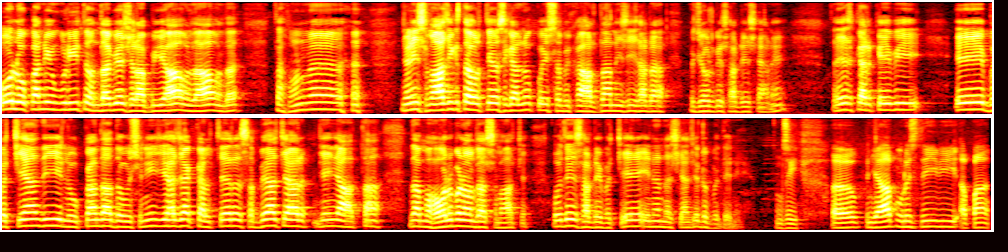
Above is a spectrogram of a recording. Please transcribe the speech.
ਉਹ ਲੋਕਾਂ ਦੀ ਉਂਗਲੀ ਤੇ ਹੁੰਦਾ ਵੀ ਇਹ ਸ਼ਰਾਬੀ ਆ ਹੁੰਦਾ ਹੁੰਦਾ ਤਾਂ ਹੁਣ ਜਣੀ ਸਮਾਜਿਕ ਤੌਰ ਤੇ ਉਸ ਗੱਲ ਨੂੰ ਕੋਈ ਸਵੀਕਾਰਦਾ ਨਹੀਂ ਸੀ ਸਾਡਾ ਬਜ਼ੁਰਗ ਸਾਡੇ ਸਿਆਣੇ। ਤਾਂ ਇਸ ਕਰਕੇ ਵੀ ਇਹ ਬੱਚਿਆਂ ਦੀ, ਲੋਕਾਂ ਦਾ ਦੋਸ਼ ਨਹੀਂ, ਜਿਹਾ ਜਿਹਾ ਕਲਚਰ ਸੱਭਿਆਚਾਰ ਜਿਹੜੀਆਂ ਆਦਤਾਂ ਦਾ ਮਾਹੌਲ ਬਣਾਉਂਦਾ ਸਮਾਜ 'ਚ, ਉਹਦੇ ਸਾਡੇ ਬੱਚੇ ਇਹਨਾਂ ਨਸ਼ਿਆਂ 'ਚ ਡੁੱਬਦੇ ਨੇ। ਜੀ ਪੰਜਾਬ ਪੁਲਿਸ ਦੀ ਵੀ ਆਪਾਂ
